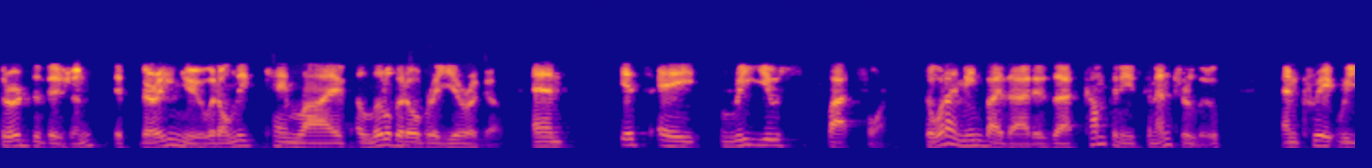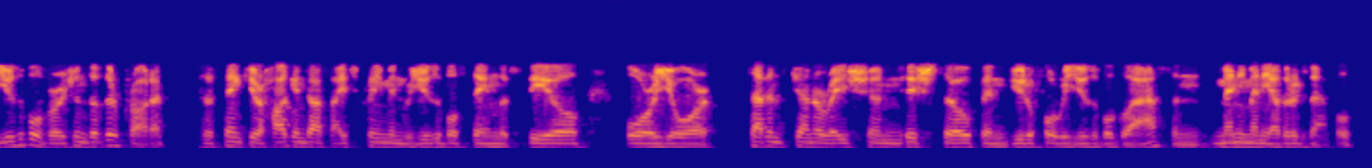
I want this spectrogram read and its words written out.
third division. It's very new. It only came live a little bit over a year ago. And it's a reuse platform. So what I mean by that is that companies can enter Loop and create reusable versions of their products so think your Haagen-Dazs ice cream in reusable stainless steel or your seventh generation dish soap in beautiful reusable glass and many, many other examples.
